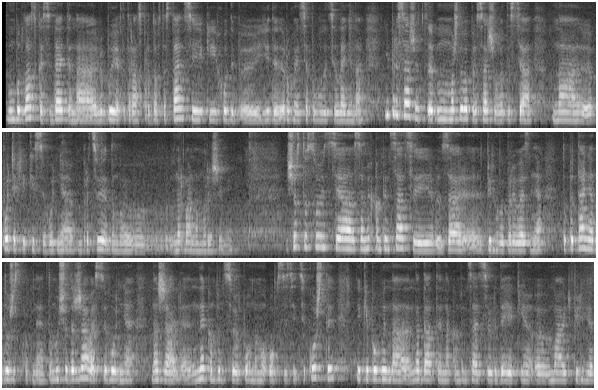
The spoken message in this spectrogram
Будь ласка, сідайте на будь-який автотранспорт до автостанції, який ходить, е, їде, рухається по вулиці Леніна, і присаджуйте, можливо, присаджуватися на потяг, який сьогодні працює, думаю, в нормальному режимі. Що стосується самих компенсацій за е, пільгове перевезення, то питання дуже складне, тому що держава сьогодні, на жаль, не компенсує в повному обсязі ці кошти, які повинна надати на компенсацію людей, які е, мають пільги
